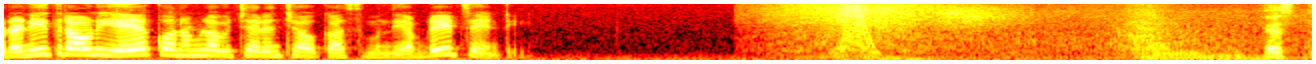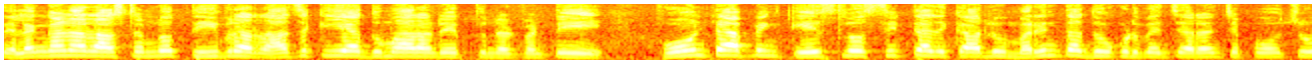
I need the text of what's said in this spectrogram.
ప్రణీత్ రావును ఏ ఏ కోణంలో విచారించే అవకాశం ఉంది? అప్డేట్స్ ఏంటి? ఎస్ తెలంగాణ రాష్ట్రంలో తీవ్ర రాజకీయ దుమారం రేపుతున్నటువంటి ఫోన్ ట్యాపింగ్ కేసులో సిట్ అధికారులు మరింత దూకుడు పెంచారని చెప్పవచ్చు.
